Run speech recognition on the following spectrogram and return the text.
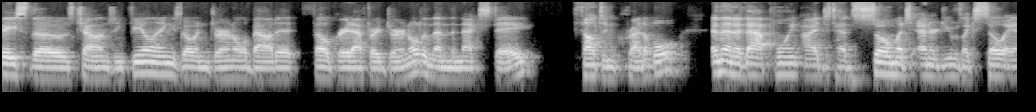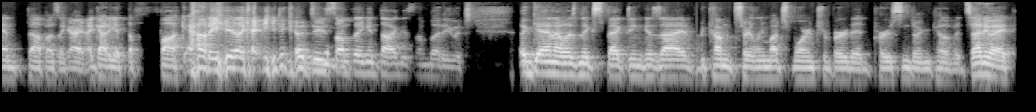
face those challenging feelings, go and journal about it. Felt great after I journaled. And then the next day felt incredible. And then at that point, I just had so much energy. It was like so amped up. I was like, all right, I got to get the fuck out of here. Like, I need to go do something and talk to somebody, which again, I wasn't expecting because I've become certainly much more introverted person during COVID. So, anyway,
